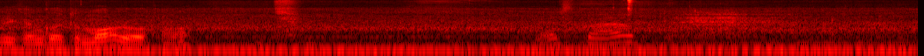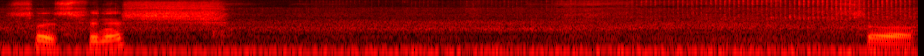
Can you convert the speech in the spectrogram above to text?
We can go tomorrow, huh? wer es glaubt. So it's finished. So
